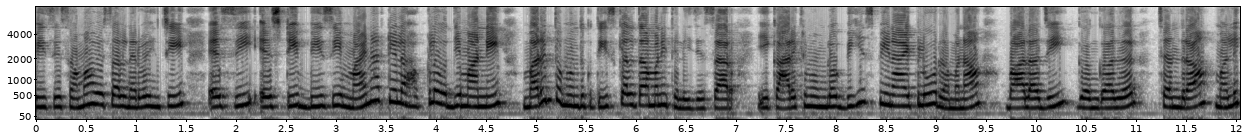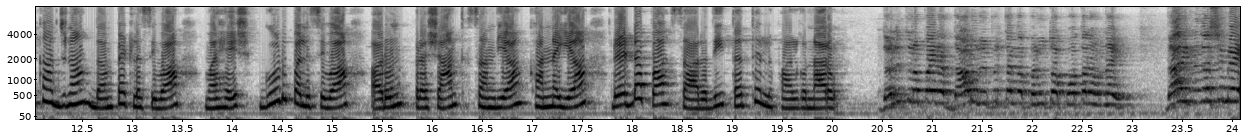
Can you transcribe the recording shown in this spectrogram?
బీసీ సమావేశాలు నిర్వహించి ఎస్సీ ఎస్టీ బీసీ మైనార్టీల హక్కుల ఉద్యమాన్ని మరింత ముందుకు తీసుకెళ్తామని తెలియజేశారు. ఈ కార్యక్రమంలో బీఎస్పీ నాయకులు రమణ బాలాజీ గంగాధర్ చంద్ర మల్లికార్జున దంపెట్ల శివ మహేష్ గూడుపల్లి శివ అరుణ్ ప్రశాంత్ సంధ్య కన్నయ్య రెడ్డప్ప సారథి తదితరులు పాల్గొన్నారు. దళితులపైన దాడులు విపరీతంగా పెరుగుతూ పోతూనే ఉన్నాయి. దానికి నిదర్శనమే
